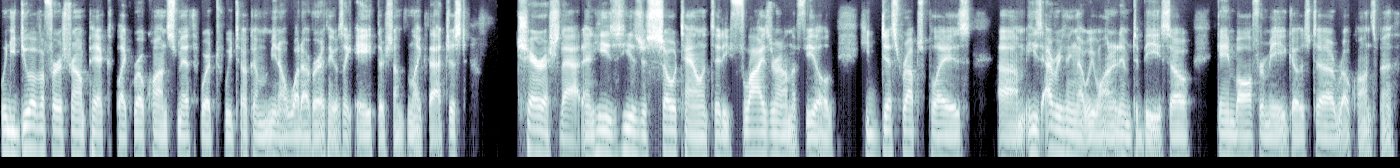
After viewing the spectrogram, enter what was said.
when you do have a first round pick like Roquan Smith, which we took him, you know, whatever, I think it was like eighth or something like that, just cherish that. And he's he's just so talented. He flies around the field. He disrupts plays. Um, he's everything that we wanted him to be. So game ball for me goes to Roquan Smith.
